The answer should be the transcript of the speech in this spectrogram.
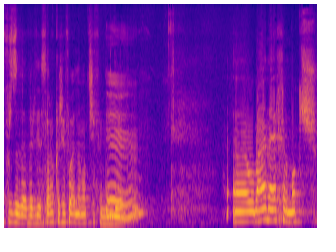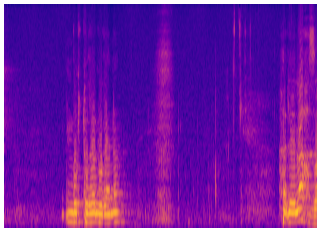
فرصه ده صراحة كان شايفه أقل ماتش في المونديال آه ومعانا آخر ماتش البرتغال وغانا. للحظة.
